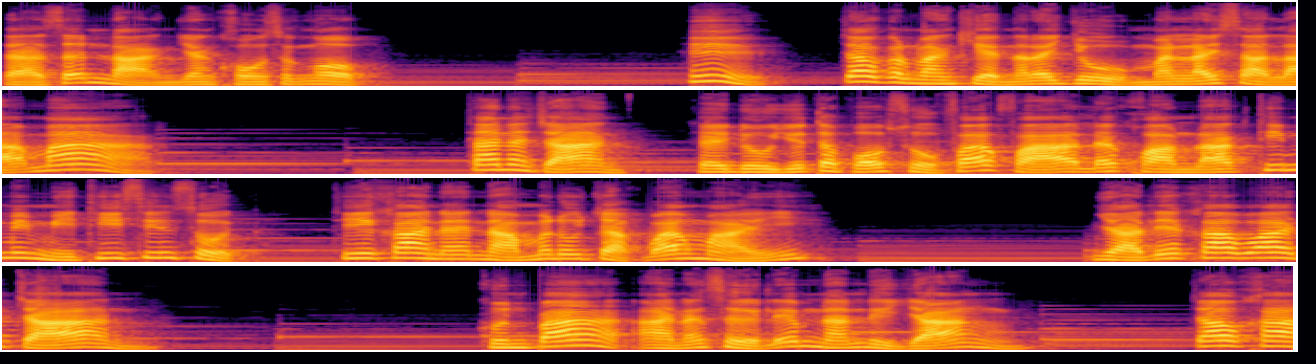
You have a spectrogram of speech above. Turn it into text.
แต่เส้นหลังยังคงสงบฮึเจ้ากำลังเขียนอะไรอยู่มันไร้สาระมาก ท่านอาจารย์เคยดูยุทธภพสู่ฟากฟ้าและความรักที่ไม่มีที่สิ้นสุด ที่ข้าแนะนำไม่รู้จักบ้างไหม อย่าเรียกข้าว่าอาจารย์ คุณป้าอ่านหนังสือเล่มนั้นหรือยัง เจ้าข้า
